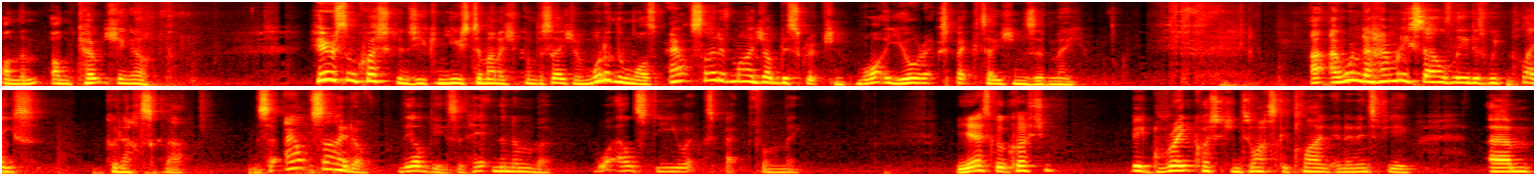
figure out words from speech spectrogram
on the on coaching up. Here are some questions you can use to manage a conversation. One of them was outside of my job description. What are your expectations of me? I, I wonder how many sales leaders we place could ask that. So outside of the obvious of hitting the number, what else do you expect from me? Yes, good question. be a great question to ask a client in an interview. Um,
